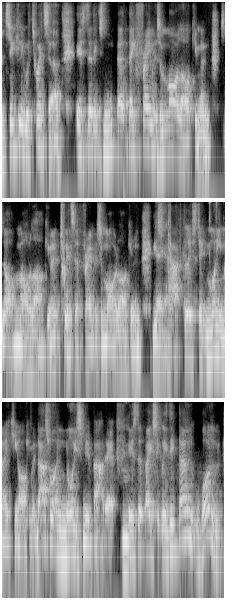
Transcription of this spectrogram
Particularly with Twitter, is that it's that they frame it as a moral argument. It's not a moral argument. Twitter frame it as a moral argument. It's Yeah, yeah. capitalistic money making argument. That's what annoys me about it. Mm. Is that basically they don't want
